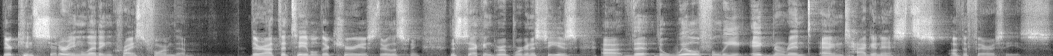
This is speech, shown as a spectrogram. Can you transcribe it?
They're considering letting Christ form them. They're at the table. They're curious. They're listening. The second group we're going to see is uh, the, the willfully ignorant antagonists of the Pharisees.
